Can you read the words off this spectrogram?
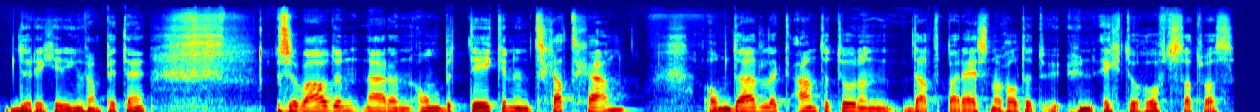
de regering van Pétain. Ze wouden naar een onbetekenend gat gaan om duidelijk aan te tonen dat Parijs nog altijd hun echte hoofdstad was.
